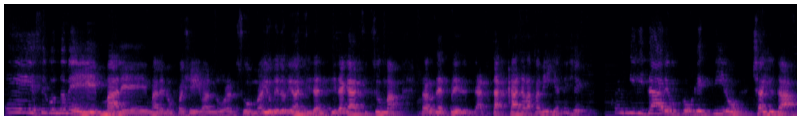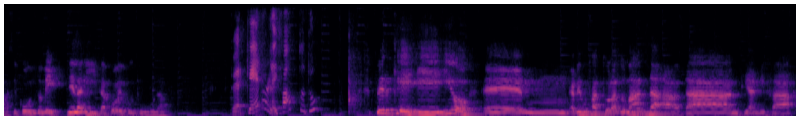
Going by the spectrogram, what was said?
E secondo me male, male non faceva allora, insomma. Io vedo che oggi tanti ragazzi, insomma, stanno sempre attaccati alla famiglia, invece quel militare un pochettino ci aiutava, secondo me, nella vita poi futura. Perché non l'hai fatto tu? Perché eh, io ehm, avevo fatto la domanda a tanti anni fa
